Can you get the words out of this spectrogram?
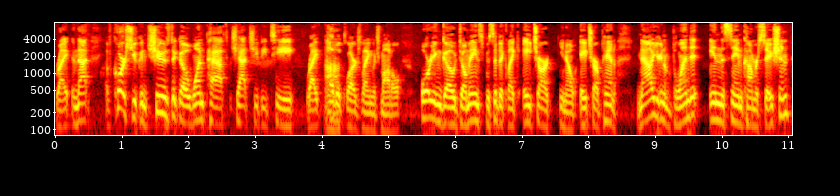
right? And that, of course, you can choose to go one path, Chat GPT, right, uh-huh. public uh-huh. large language model, or you can go domain specific like HR, you know, HR Pando. Now you're going to blend it in the same conversation,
